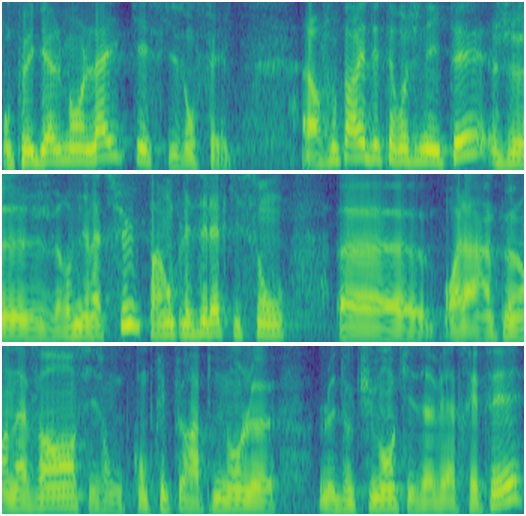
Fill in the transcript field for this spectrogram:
On peut également liker ce qu'ils ont fait. Alors, je vous parlais d'hétérogénéité, je, vais revenir là-dessus. Par exemple, les élèves qui sont euh, un peu en avance, ils ont compris plus rapidement le, document qu'ils avaient à traiter,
